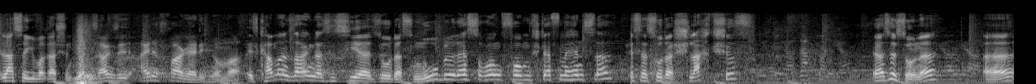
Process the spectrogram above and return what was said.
lasst euch überraschen. Sagen Sie, eine Frage hätte ich noch mal. Jetzt kann man sagen, das ist hier so das Nobelrestaurant vom Steffen Hensler. Ist das so das Schlachtschiff? Ja, sagt man ja. Ja, das ist so, ne? Aha.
